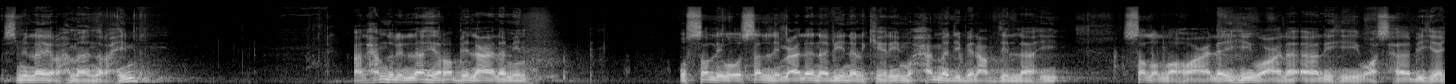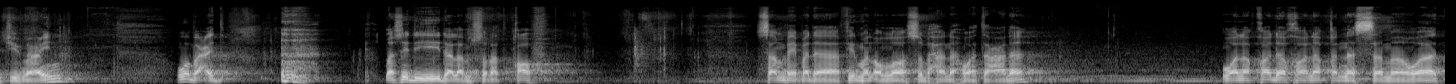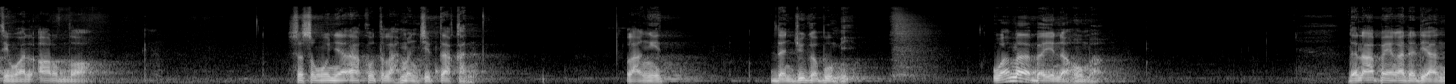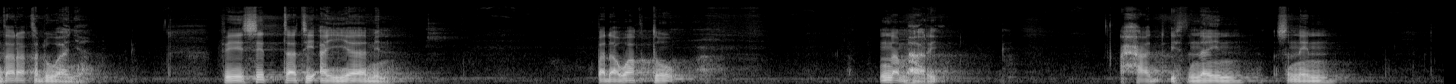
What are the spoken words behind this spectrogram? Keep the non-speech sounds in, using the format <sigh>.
Bismillahirrahmanirrahim. Alhamdulillahi rabbil alamin. Ussalli wa usallim ala nabiyyina al-karim Muhammad bin Abdullah sallallahu alaihi wa ala alihi wa ashabihi ajma'in. Wa ba'd. <clears throat> Masih di dalam surat Qaf sampai pada firman Allah Subhanahu wa taala Walaqad khalaqna as-samawati wal arda Sesungguhnya aku telah menciptakan langit dan juga bumi. Wa ma bainahuma. Dan apa yang ada di antara keduanya. Fi sittati ayyamin. Pada waktu enam hari. Ahad, Ithnain, Senin,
